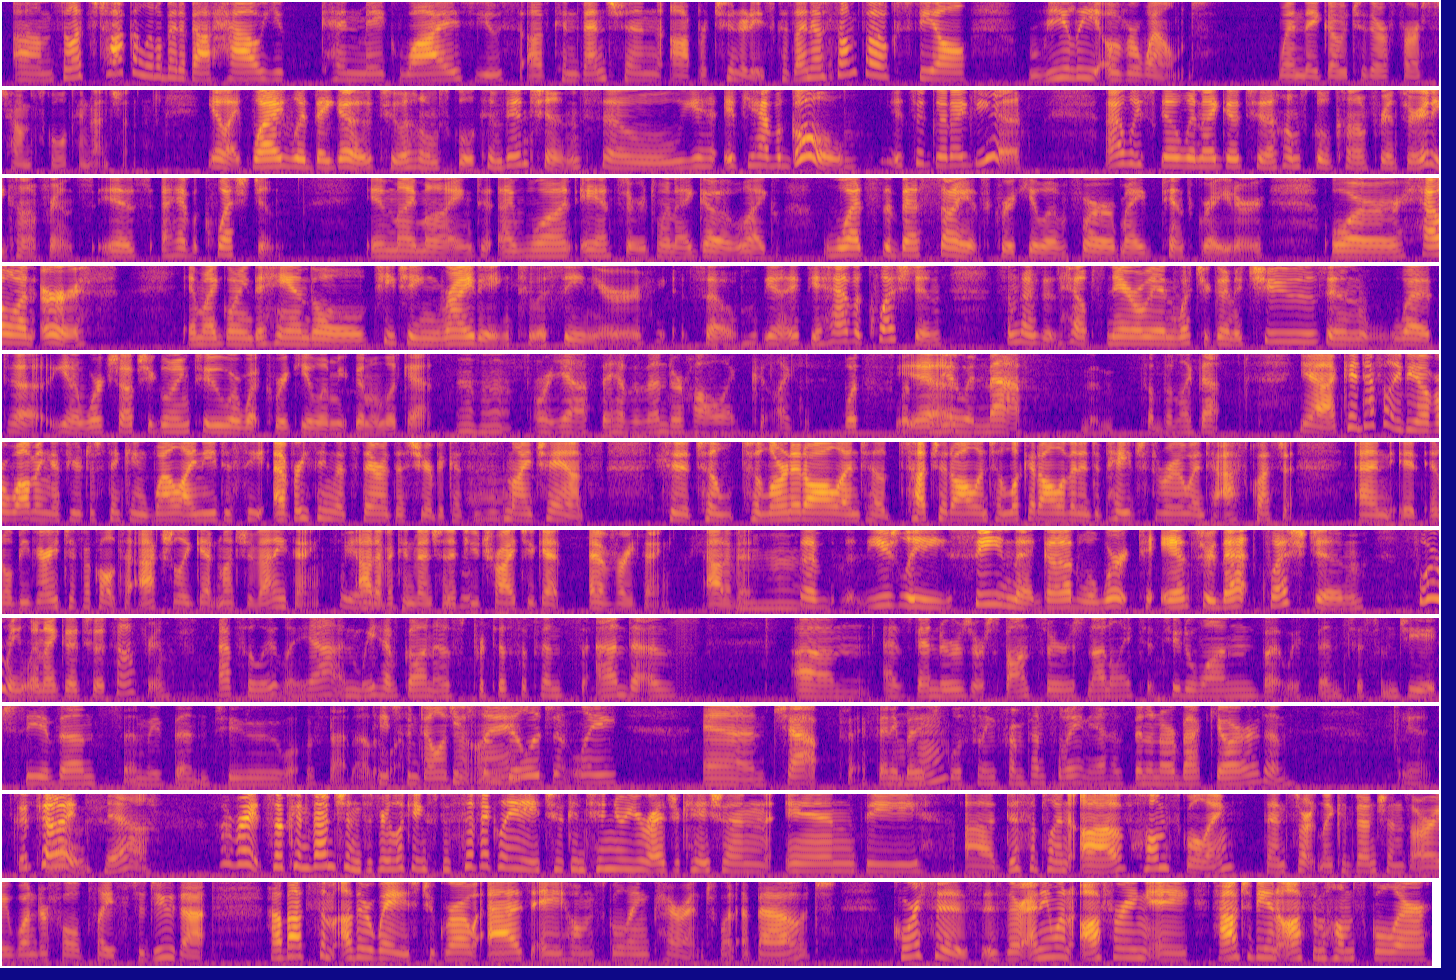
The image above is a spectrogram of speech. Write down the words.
Um, so let's talk a little bit about how you can make wise use of convention opportunities because I know some folks feel really overwhelmed when they go to their first homeschool convention. Yeah, like why would they go to a homeschool convention? So if you have a goal, it's a good idea. I always go when I go to a homeschool conference or any conference is I have a question in my mind I want answered when I go like what's the best science curriculum for my 10th grader or how on earth am I going to handle teaching writing to a senior? So, you know, if you have a question, sometimes it helps narrow in what you're going to choose and what, uh, you know, workshops you're going to or what curriculum you're going to look at. Or yeah, if they have a vendor hall, like like what's what's Yeah. new in math, something like that. Yeah, it could definitely be overwhelming if you're just thinking, well, I need to see everything that's there this year because this is my chance to, to, to learn it all and to touch it all and to look at all of it and to page through and to ask questions. And it, it'll be very difficult to actually get much of anything Yeah. out of a convention if mm-hmm. you try to get everything out of it. I've usually seen that God will work to answer that question for me when I go to a conference. Absolutely, yeah. And we have gone as participants and as um, as vendors or sponsors, not only to two to one, but we've been to some GHC events, and we've been to what was that other Teach one? Them Teach Diligently. them diligently. And CHAP, if anybody's Mm-hmm. listening from Pennsylvania, has been in our backyard, and Yeah, good times. yeah, All right, so conventions, if you're looking specifically to continue your education in the uh, discipline of homeschooling, then certainly conventions are a wonderful place to do that. How about some other ways to grow as a homeschooling parent? What about courses? Is there anyone offering a How to Be an Awesome Homeschooler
